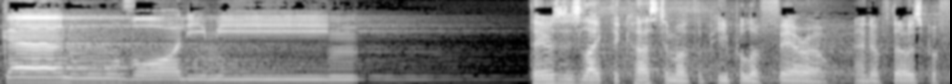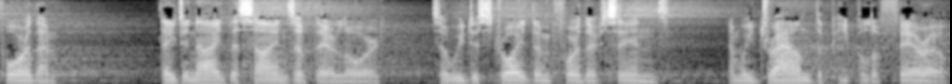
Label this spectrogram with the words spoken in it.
كانوا ظالمين Theirs is like the custom of the people of Pharaoh and of those before them. They denied the signs of their Lord, so we destroyed them for their sins, and we drowned the people of Pharaoh,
